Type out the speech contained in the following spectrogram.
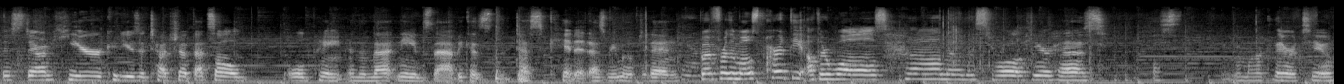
this down here could use a touch up. That's all old paint, and then that needs that because the desk hit it as we moved it in. But for the most part, the other walls, oh no, this wall here has a mark there too.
